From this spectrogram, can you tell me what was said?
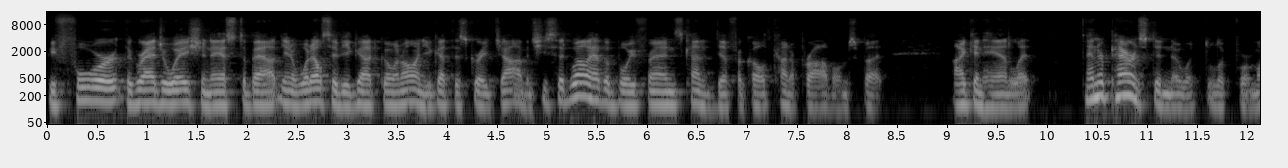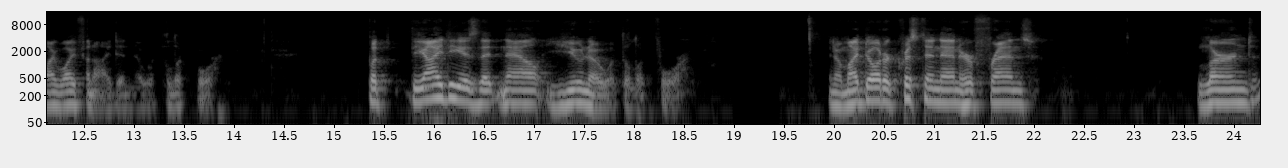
before the graduation asked about, you know, what else have you got going on? You got this great job. And she said, well, I have a boyfriend. It's kind of difficult, kind of problems, but I can handle it. And her parents didn't know what to look for. My wife and I didn't know what to look for. But the idea is that now you know what to look for. You know, my daughter Kristen and her friends learned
